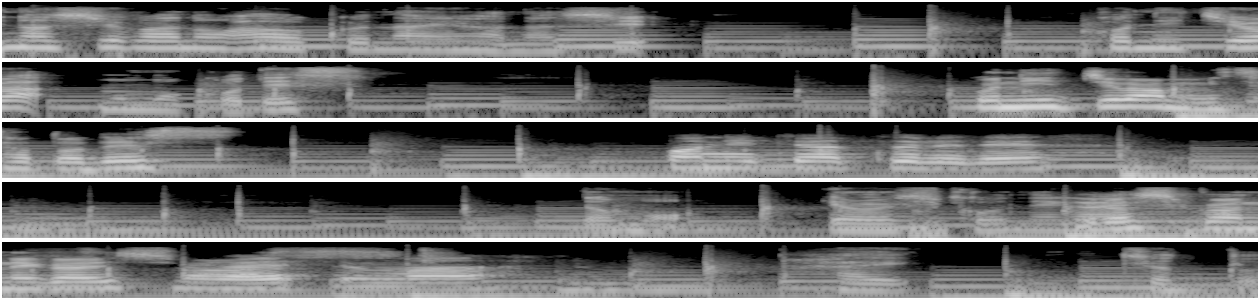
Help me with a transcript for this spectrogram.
の芝の青くない話。こんにちは、ももこです。こんにちは、みさとです。こんにちは、つるです。どうもよろしくお願いしよます。ろしくお願いしお願います。します。はい、ちょっと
